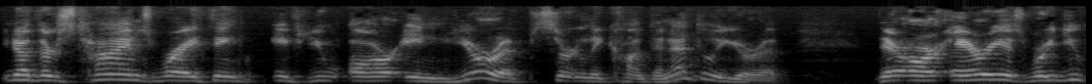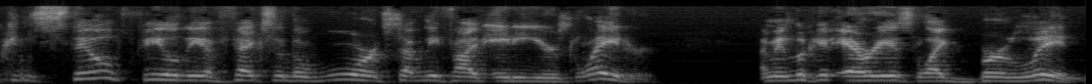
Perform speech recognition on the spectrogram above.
you know there's times where I think if you are in Europe, certainly continental Europe, there are areas where you can still feel the effects of the war 75, 80 years later. I mean, look at areas like Berlin.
